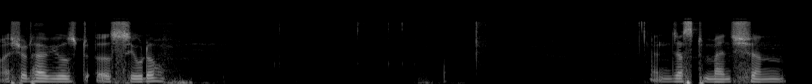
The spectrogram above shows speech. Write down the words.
I should have used a sudo just mention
